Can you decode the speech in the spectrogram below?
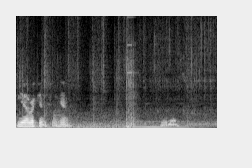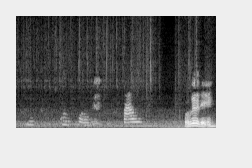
Yeah, I reckon it's from here. Wow. What we're gonna do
